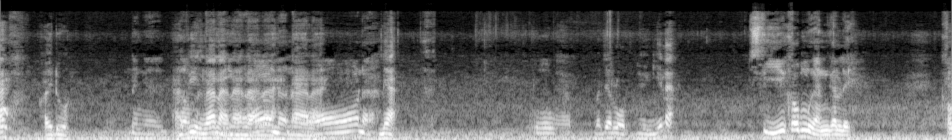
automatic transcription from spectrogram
นะคอยดู นั่นไงอะวิ่งแล้วน่ะน่ะน่ะน่ะน่ะน่ะอ๋อน่ะเนี่ยโอ้ครับมันจะหลบอยู่อย่างนี้แหละสีเขาเหมือนกันเลย เขา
